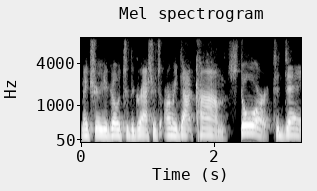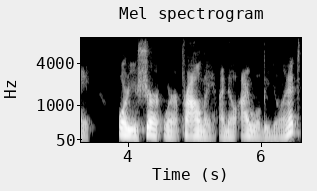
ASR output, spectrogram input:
Make sure you go to the grassrootsarmy.com store today. Order your shirt, wear it proudly. I know I will be doing it.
